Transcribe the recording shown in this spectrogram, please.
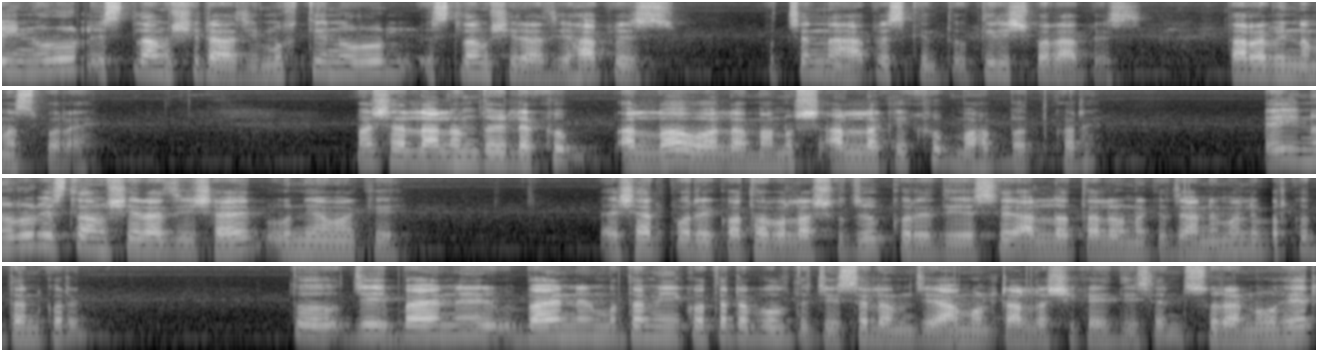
এই নুরুল ইসলাম সিরাজি, মুফতি নুরুল ইসলাম সিরাজি, হাফেজ, বুঝছেন না? হাফেজ কিন্তু, তিরিশ পারা হাফেজ। তারাবিন নামাজ পড়ায়। মাশাল্লাহ আলহামদুলিল্লাহ, খুব আল্লাহ আল্লাহওয়ালা মানুষ, আল্লাহকে খুব মহব্বত করে। এই নুরুল ইসলাম সিরাজি সাহেব, উনি আমাকে এসার পরে কথা বলার সুযোগ করে দিয়েছে। আল্লাহ তালা ওনাকে জানেমালি বরকত দান করেন। তো যে বায়ানের বায়ানের মধ্যে আমি এই কথাটা বলতে চেয়েছিলাম যে আমলটা আল্লাহ শিখাই দিয়েছেন, সুরা নুহের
